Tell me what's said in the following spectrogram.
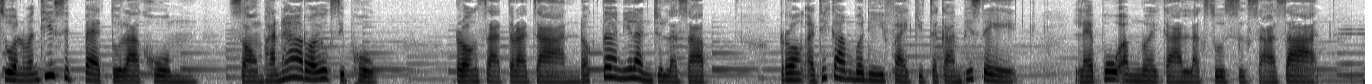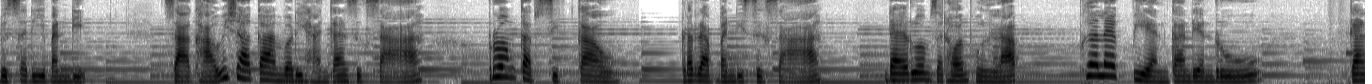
ส่วนวันที่ 18 ตุลาคม 2566 รองศาสตราจารย์ ดร นิรันจุลทรัพย์ รองอธิการบดีฝ่ายกิจการพิเศษ และผู้อำนวยการหลักสูตรศึกษาศาสตร์ ดุษฎีบัณฑิต สาขาวิชาการบริหารการศึกษา ร่วมกับสิทธิ์เก่า ระดับบัณฑิตศึกษา ได้ร่วมสะท้อนผลลัพธ์ เพื่อแลกเปลี่ยนการเรียนรู้ การ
